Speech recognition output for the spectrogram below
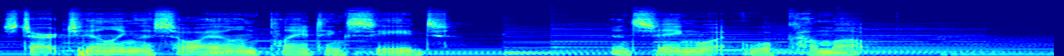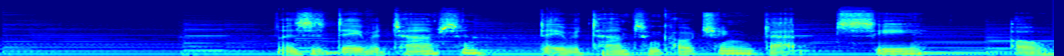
start tilling the soil and planting seeds and seeing what will come up. This is David Thompson, davidthompsoncoaching.co.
